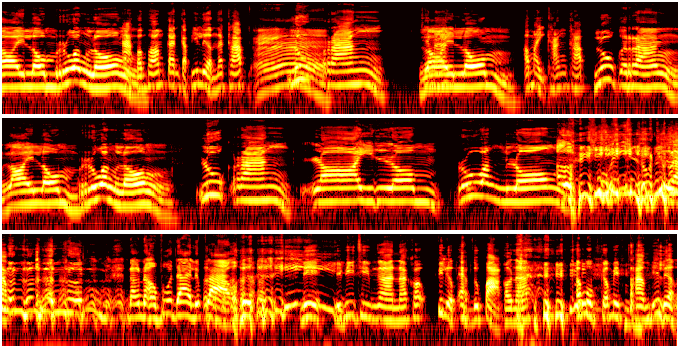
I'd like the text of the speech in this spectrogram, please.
ลอยลมร่วงลงอะพร้อมๆกันกับพี่เหลือมนะครับอ่าลูกรังใช่ ลไหมอยลม เอาใหม่อีกครั้งครับ ลูกรัง ลอยลม ร่วงลง ลูกรัง ลอยลม ร่วงลงเอ้ยอุ๊ยลุ้นเกือบลุ้นลุ้นลุ้นลุ้นน้องๆพูดได้หรือเปล่า นี่พี่พี่ๆทีมงานนะเขาพี่เหลือมแอบดูปากเขานะขมุบขมิบตามพี่เหลือม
